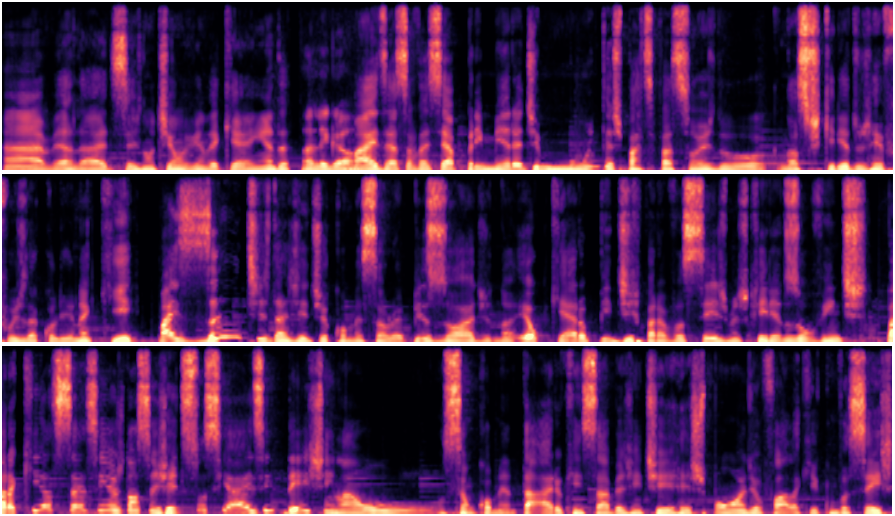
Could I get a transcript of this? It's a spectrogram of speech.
ah, verdade, vocês não tinham vindo aqui ainda. Mas legal. Mas essa vai ser a primeira de muitas participações do nossos queridos Refúgios da Colina aqui. Mas antes da gente começar o episódio, eu quero pedir para vocês, meus queridos ouvintes, para que acessem as nossas redes sociais e deixem lá o, o seu comentário. Quem sabe a gente responde ou fala aqui com vocês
